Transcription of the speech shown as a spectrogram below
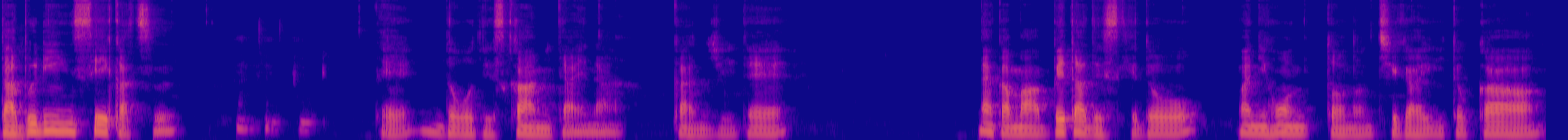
ダブリン生活ってどうですかみたいな感じで、なんかまあ、ベタですけど、まあ、日本との違いとか、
